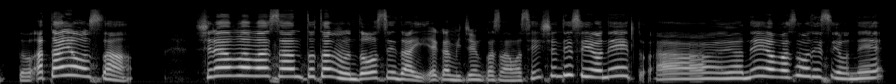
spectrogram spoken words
ー、っとあたようさん。白ママさんと多分同世代。八神純子さんは青春ですよね。と。ああいやねやっぱそうですよね。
